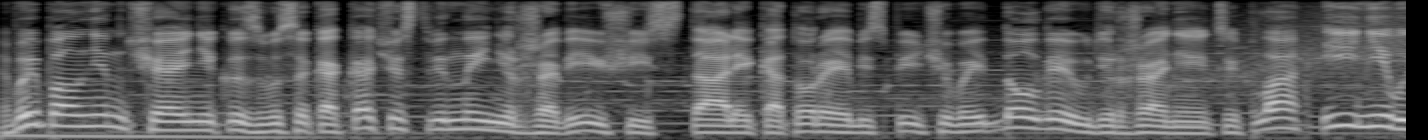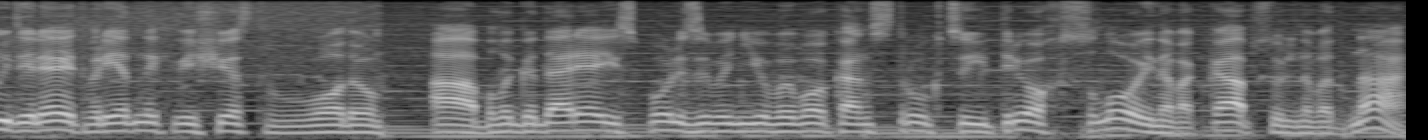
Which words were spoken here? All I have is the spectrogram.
Выполнен чайник из высококачественной нержавеющей стали, которая обеспечивает долгое удержание тепла и не выделяет вредных веществ в воду. А благодаря использованию в его конструкции трехслойного капсульного дна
